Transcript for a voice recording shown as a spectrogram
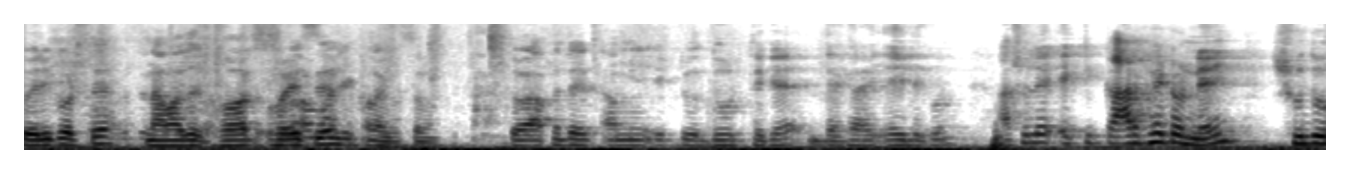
তৈরি করছে। নামাজের ঘর হয়েছে। তো আপনাদের আমি একটু দূর থেকে দেখাই। এই দেখুন, আসলে একটি কার্পেটও নেই, শুধু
